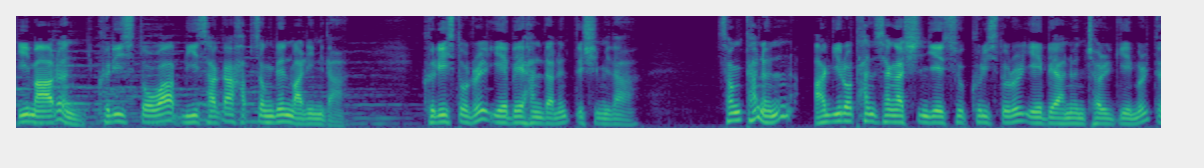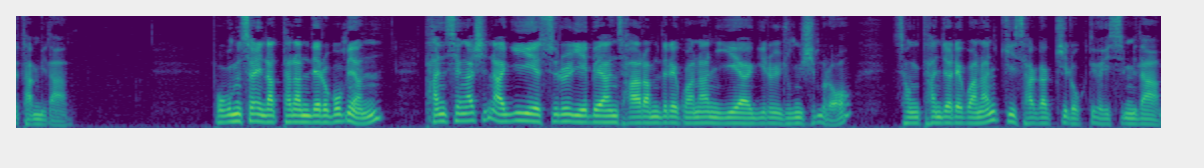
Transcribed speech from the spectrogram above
이 말은 그리스도와 미사가 합성된 말입니다. 그리스도를 예배한다는 뜻입니다. 성탄은 아기로 탄생하신 예수 그리스도를 예배하는 절기임을 뜻합니다. 복음서에 나타난 대로 보면 탄생하신 아기 예수를 예배한 사람들에 관한 이야기를 중심으로 성탄절에 관한 기사가 기록되어 있습니다.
